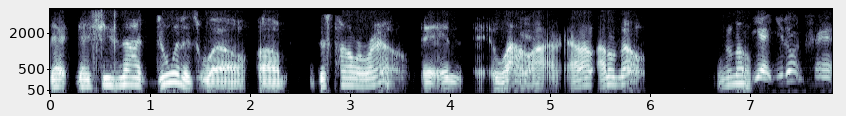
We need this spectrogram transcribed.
that that she's not doing as well um, this time around. And, and wow, I, I I don't know, I don't know. Yeah, you don't tran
